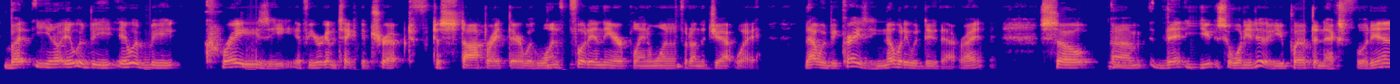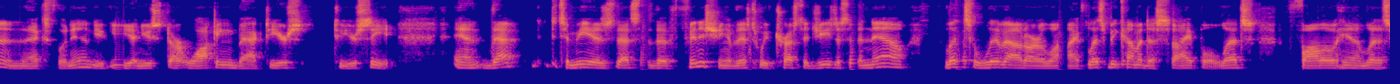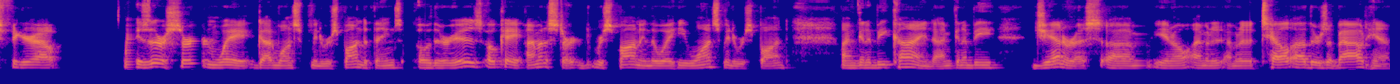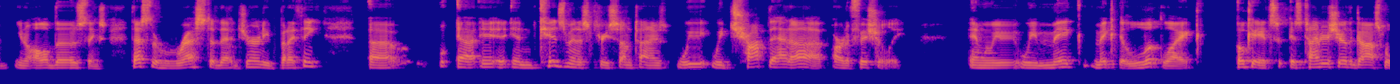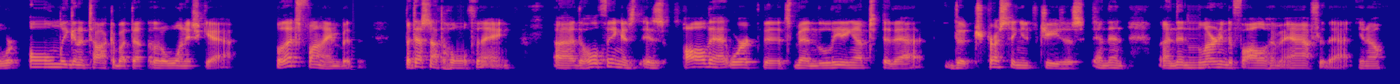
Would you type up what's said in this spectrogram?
But you know, it would be it would be crazy if you were going to take a trip to, to stop right there with one foot in the airplane and one foot on the jetway. That would be crazy. Nobody would do that, right? So mm. um, then you. So what do you do? You put the next foot in and the next foot in. You, you and you start walking back to your to your seat. And that to me is that's the finishing of this. We've trusted Jesus. And now let's live out our life. Let's become a disciple. Let's follow him. Let's figure out is there a certain way God wants me to respond to things? Oh, there is. Okay, I'm going to start responding the way He wants me to respond. I'm going to be kind. I'm going to be generous. Um, you know, I'm going to I'm going to tell others about Him. You know, all of those things. That's the rest of that journey. But I think uh, uh, in, in kids ministry sometimes we we chop that up artificially and we we make make it look like okay, it's it's time to share the gospel. We're only going to talk about that little one inch gap. Well, that's fine, but but that's not the whole thing. Uh, the whole thing is is all that work that's been leading up to that, the trusting in Jesus, and then and then learning to follow Him after that. You know,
